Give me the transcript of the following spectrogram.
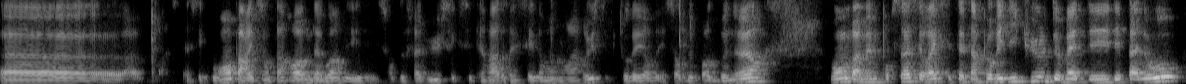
euh, c'est assez courant, par exemple, à Rome, d'avoir des sortes de phallus, etc., dressés dans, la rue. C'est plutôt d'ailleurs des sortes de porte-bonheur. Bon, bah, même pour ça, c'est vrai que c'est peut-être un peu ridicule de mettre des, panneaux.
